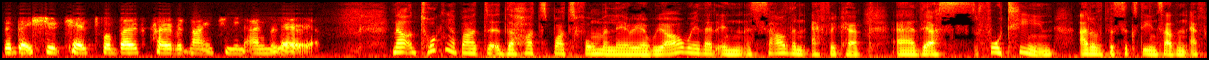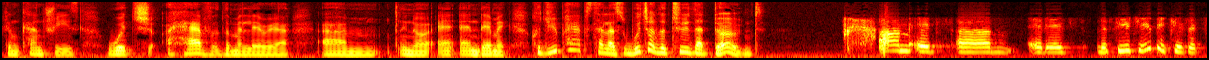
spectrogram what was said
that they should test for both COVID-19 and malaria. Now, talking about the hotspots for malaria, we are aware that in southern Africa, uh, there are 14 out of the 16 southern African countries which have the malaria, um, you know, a- endemic. Could you perhaps tell us which are the two that don't? Um, it's um, it is Lesotho because it's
